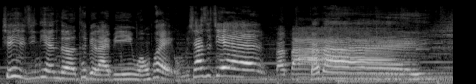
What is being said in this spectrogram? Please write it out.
谢谢今天的特别来宾文慧，我们下次见，拜拜，拜拜。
